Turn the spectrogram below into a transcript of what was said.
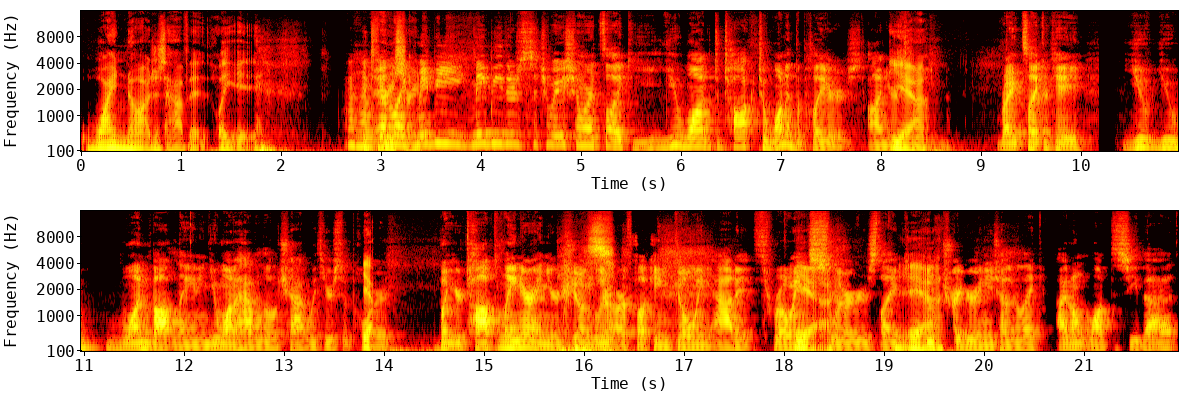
why not just have it? Like it, Mhm. It's very and like strange. maybe maybe there's a situation where it's like you want to talk to one of the players on your Yeah. team, right? It's like okay, you you won bot lane and you want to have a little chat with your support, but your top laner and your jungler are fucking going at it, throwing Yeah. slurs, like Yeah. triggering each other. Like I don't want to see that.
